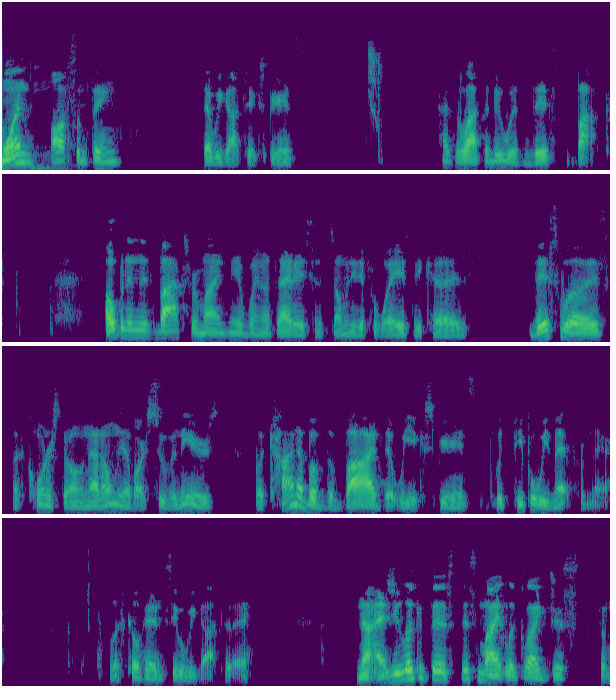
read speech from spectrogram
One awesome thing that we got to experience has a lot to do with this box. Opening this box reminds me of Buenos Aires in so many different ways because this was a cornerstone not only of our souvenirs, but kind of of the vibe that we experienced with people we met from there. So let's go ahead and see what we got today. Now, as you look at this, this might look like just some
